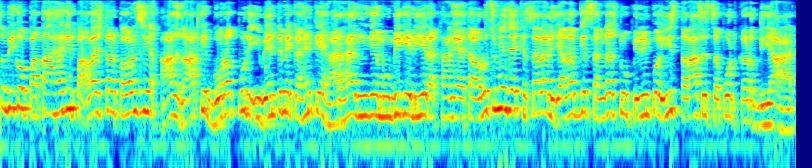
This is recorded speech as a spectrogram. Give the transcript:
सभी को पता है की पावर स्टार पवन सिंह आज रात के गोरखपुर इवेंट में कहीं के हर हर मूवी के लिए रखा गया और उसमें जय खेसालाल यादव के संघर्ष टू फ़िल्म को इस तरह से सपोर्ट कर दिया है।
